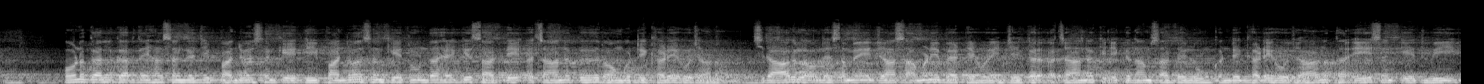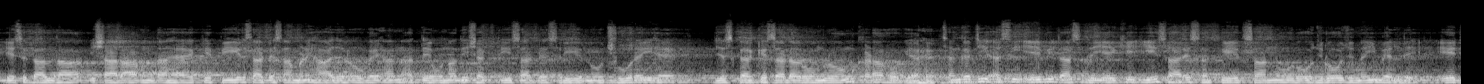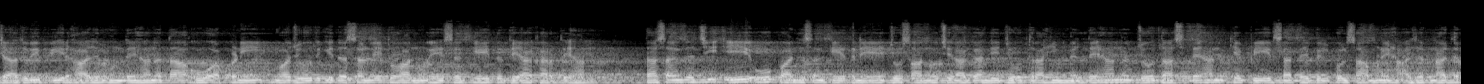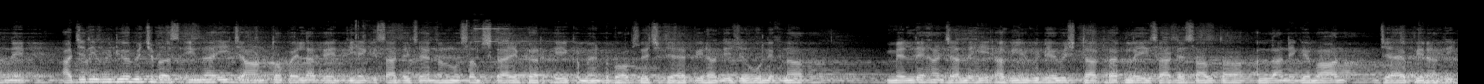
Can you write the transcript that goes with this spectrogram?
ਹੁਣ ਗੱਲ ਕਰਦੇ ਹਾਂ ਸੰਗਤ ਜੀ ਪੰਜਵੇਂ ਸੰਕੇਤ ਦੀ ਪੰਜਵਾਂ ਸੰਕੇਤ ਹੁੰਦਾ ਹੈ ਕਿ ਸਾਡੇ ਅਚਾਨਕ ਰੌਂਗਟੇ ਖੜੇ ਹੋ ਜਾਣਾ। ਚਿਰਾਗ ਲਾਉਂਦੇ ਸਮੇਂ ਜਾਂ ਸਾਹਮਣੇ ਬੈਠੇ ਹੋਏ ਜੇਕਰ ਅਚਾਨਕ ਇੱਕਦਮ ਸਾਡੇ ਲੂੰ ਕੰਡੇ ਖੜੇ ਹੋ ਜਾਣ ਤਾਂ ਇਹ ਸੰਕੇਤ ਵੀ ਇਸ ਗੱਲ ਦਾ ਇਸ਼ਾਰਾ ਹੁੰਦਾ ਹੈ ਕਿ ਪੀਰ ਸਾਡੇ ਸਾਹਮਣੇ ਹਾਜ਼ਰ ਹੋ ਗਏ ਹਨ ਅਤੇ ਉਹਨਾਂ ਦੀ ਸ਼ਕਤੀ ਸਾਡੇ ਸਰੀਰ ਨੂੰ ਛੂ ਰਹੀ ਹੈ। ਜਿਸ ਕਰਕੇ ਸਾਡਾ ਰੋਮ ਰੋਮ ਖੜਾ ਹੋ ਗਿਆ ਹੈ। ਸੰਗਤ ਜੀ, ਅਸੀਂ ਇਹ ਵੀ ਦੱਸ ਦਈਏ ਕਿ ਇਹ ਸਾਰੇ ਸੰਕੇਤ ਸਾਨੂੰ ਰੋਜ਼-ਰੋਜ਼ ਨਹੀਂ ਮਿਲਦੇ। ਇਹ ਜਦ ਵੀ ਪੀਰ ਹਾਜ਼ਰ ਹੁੰਦੇ ਹਨ, ਤਾਂ ਉਹ ਆਪਣੀ ਮੌਜੂਦਗੀ ਦੱਸਣ ਲਈ ਤੁਹਾਨੂੰ ਇਹ ਸੰਕੇਤ ਦਿਆ ਕਰਦੇ ਹਨ। ਤਾਂ ਸੰਗਤ ਜੀ, ਇਹ ਉਹ ਪੰਜ ਸੰਕੇਤ ਨੇ ਜੋ ਸਾਨੂੰ ਚਿਰਾਗਾਂ ਦੀ ਜੋਤ ਰਾਹੀਂ ਮਿਲਦੇ ਹਨ, ਜੋ ਦੱਸਦੇ ਹਨ ਕਿ ਪੀਰ ਸਾਡੇ ਬਿਲਕੁਲ ਸਾਹਮਣੇ ਹਾਜ਼ਰ ਨਾਜ਼ਰ ਨੇ। ਅੱਜ ਦੀ ਵੀਡੀਓ ਵਿੱਚ ਬਸ ਇੰਨਾ ਹੀ। ਜਾਣ ਤੋਂ ਪਹਿਲਾਂ ਬੇਨਤੀ ਹੈ ਕਿ ਸਾਡੇ ਚੈਨਲ ਨੂੰ ਸਬਸਕ੍ਰਾਈਬ ਕਰਕੇ ਕਮੈਂਟ ਬਾਕਸ ਵਿੱਚ ਜੈ ਪੀਰਾਂ ਦੀ ਜ਼ਰੂਰ ਲਿਖਣਾ। ਮਿਲਦੇ ਹਾਂ ਜਲਦ ਹੀ ਅਗਲੀ ਵੀਡੀਓ ਵਿੱਚ। ਤਦ ਤੱਕ ਲਈ ਸਾਡੇ ਸਭ ਦਾ ਅੱਲਾ ਨਿਗਹਿਬਾਨ ਜੈ ਪੀਰਾਂ ਦੀ।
